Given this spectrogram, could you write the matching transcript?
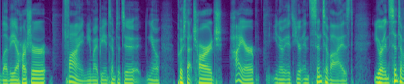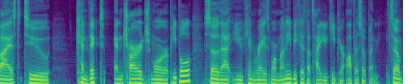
levy a harsher fine. You might be tempted to, you know, push that charge higher. You know, it's you're incentivized. You're incentivized to convict and charge more people so that you can raise more money because that's how you keep your office open. So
